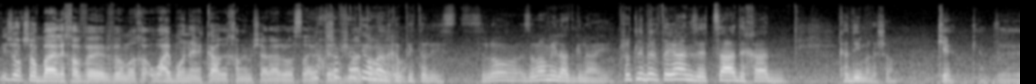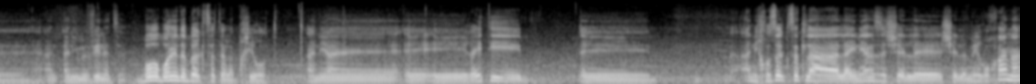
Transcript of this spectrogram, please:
מישהו עכשיו בא אליך ואומר לך, וואי, בואנה יקר, איך הממשלה לא עושה אני יותר. חושב מה שהייתי אתה אומר לו? קפיטליסט, זה לא, זה לא מילת גנאי. פשוט ליברטריאן זה צעד אחד קדימה לשם. כן, כן, זה... אני, אני מבין את זה. בואו בוא נדבר קצת על הבחירות. אני אה, אה, אה, ראיתי... אה, אני חוזר קצת לעניין הזה של, אה, של אמיר אוחנה.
